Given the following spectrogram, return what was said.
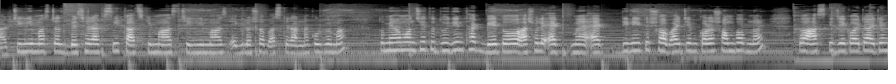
আর চিংড়ি মাছটা বেছে রাখছি, কাচকি মাছ, চিংড়ি মাছ, এগুলো সব আজকে রান্না করবে মা। তো মেহমান যেহেতু দুই দিন থাকবে, তো আসলে এক একদিনেই তো সব আইটেম করা সম্ভব নয়। তো আজকে যে কয়টা আইটেম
